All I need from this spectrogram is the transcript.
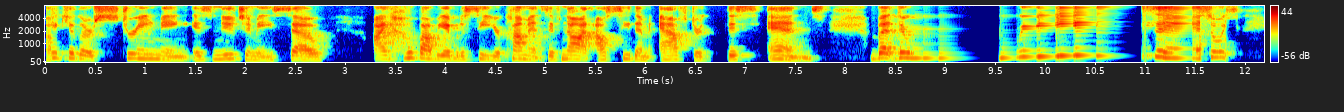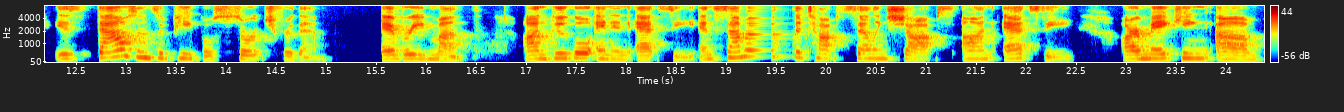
particular streaming is new to me. So I hope I'll be able to see your comments. If not, I'll see them after this ends. But the reason so is thousands of people search for them every month on Google and in Etsy. And some of the top selling shops on Etsy are making um,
